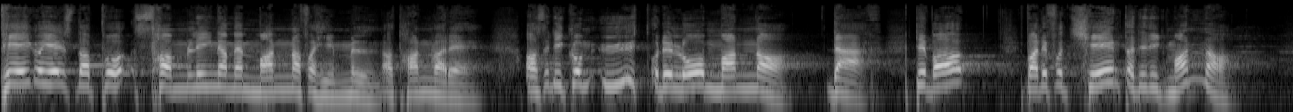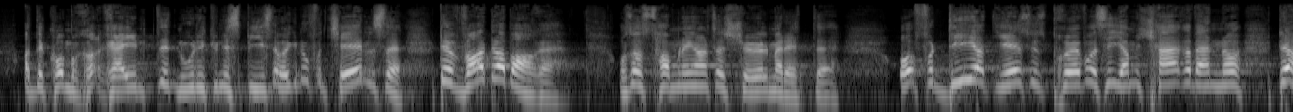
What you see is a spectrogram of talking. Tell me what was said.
peker Jesus da på sammenligna med manna fra himmelen. At han var det. Altså, De kom ut, og det lå manna der. Det var, var det fortjent at de fikk manna? At det kom rent noe de kunne spise? Det var ikke noe fortjenelse. Det var da bare. Og så sammenligner han seg sjøl med dette. Og fordi at Jesus prøver å si ja, men kjære venner, det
